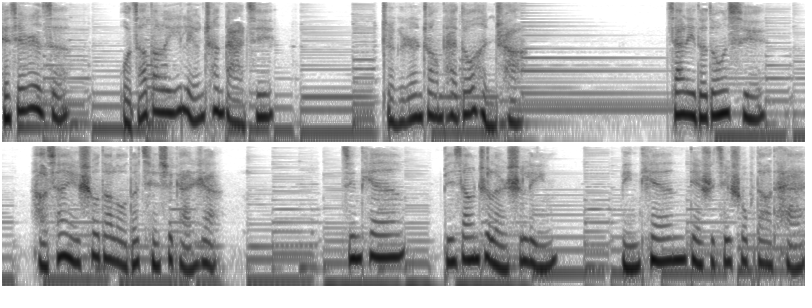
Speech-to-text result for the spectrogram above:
前些日子，我遭到了一连串打击，整个人状态都很差。家里的东西好像也受到了我的情绪感染。今天冰箱制冷失灵，明天电视机收不到台，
